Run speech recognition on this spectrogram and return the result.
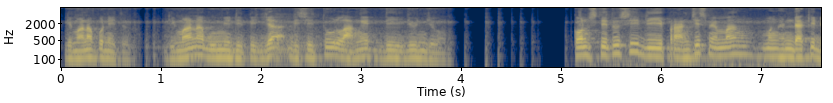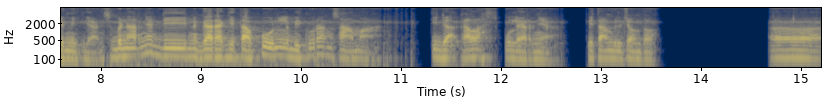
Di mana pun itu, di mana bumi dipijak, di situ langit dijunjung. Konstitusi di Prancis memang menghendaki demikian. Sebenarnya di negara kita pun lebih kurang sama, tidak kalah sekulernya. Kita ambil contoh. Eh,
